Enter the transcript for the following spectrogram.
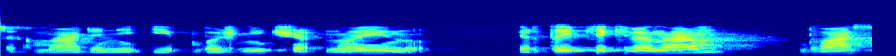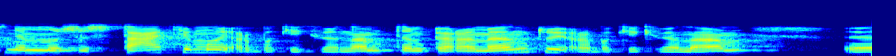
sekmadienį į bažnyčią nueinu. Ir taip kiekvienam dvasiniam nusistatymui arba kiekvienam temperamentui arba kiekvienam e,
